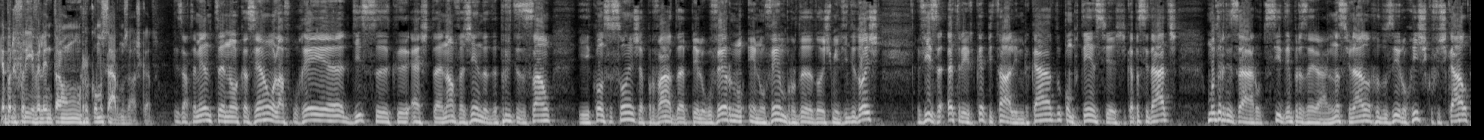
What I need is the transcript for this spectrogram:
É preferível então recomeçarmos, Oscar. Exatamente. Na ocasião, Olavo Correia disse que esta nova agenda de privatização e concessões aprovada pelo governo em novembro de 2022 visa atrair capital e mercado, competências e capacidades, modernizar o tecido empresarial nacional, reduzir o risco fiscal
